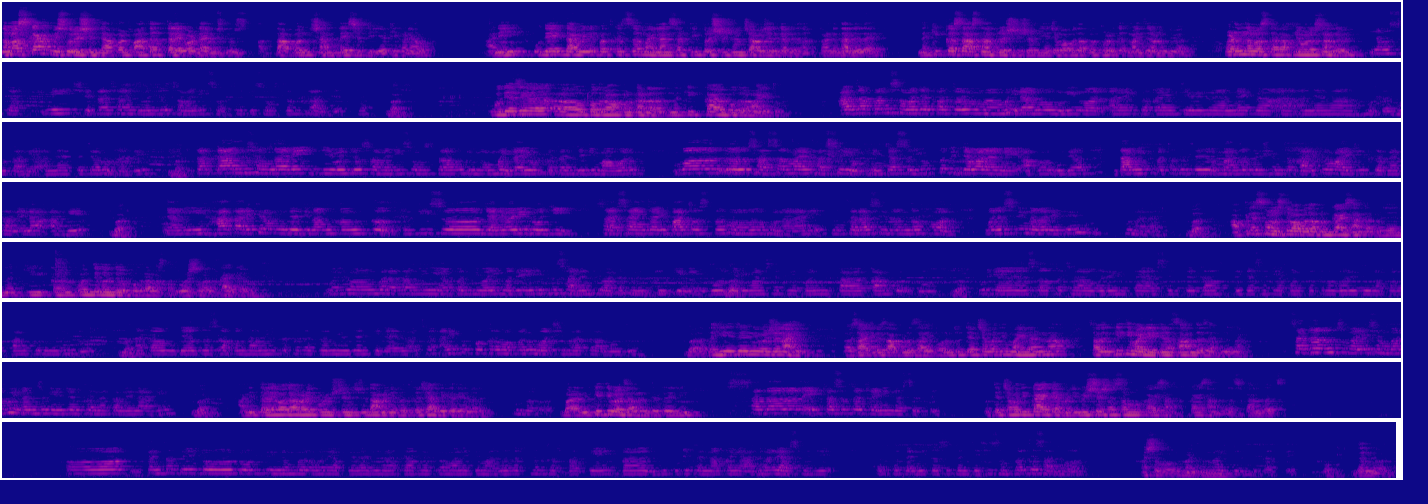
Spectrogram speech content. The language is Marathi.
नमस्कार मी सुरेश शिंदे. आपण पाहतात तळेगाव टाइम्स न्यूज आता आपण शांताई सिटी या ठिकाणी आहोत. आणि उद्या एक दामिनी पथकाचं महिलांसाठी प्रशिक्षणाचे आयोजन करण्यात आलेलं आहे. नक्की कसं असणार प्रशिक्षण याच्याबाबत आपण थोडक्यात माहिती जाणून घेऊया. मॅडम नमस्कार. आपली ओळख सांगावी? नमस्कार. मी श्वेता शाह जीवनज्योत सामाजिक संस्थेची संस्थापक अध्यक्ष. उद्याचे अं, उपक्रम आपण करणार आहोत. नक्की काय उपक्रम आहे तो? आज आपण समाजात पाहतोय महिलांवर मुलींवर अनेक प्रकारचे अन्याय अन्याय होत होत आहे अन्याय अत्याचार होत आहे. तर त्या अनुषंगाने जीवनज्योत सामाजिक संस्था महिला योग पतंजली मावळ व सासरमाय हास्य योग यांच्या संयुक्त विद्यमानाने आपण उद्या दामिनी पथकाचे मार्गदर्शनचा कार्यक्रम आयोजित करण्यात आलेला आहे. आणि हा कार्यक्रम उद्या दिनांक तीस जानेवारी रोजी सा- सायंकाळी पाच वाजता हो, होणार आहे. कला श्रीरंग हॉल वनश्री नगर येथे होणार आहे. बरं. आपल्या संस्थेबाबत आपण काय सांगाल? म्हणजे नक्की कोणते कोणते उपक्रम असतात? वर्षभरात काय काय होतं? वर्षभरात आम्ही आपण दिवाळीमध्ये साड्यांचे वाटप केले. गोरगरिबांसाठी आपण का काम करतो. कुठे असं कचरा वगैरे काय असेल त्याच्या त्याच्यासाठी आपण पत्र वगैरे देऊन आपण काम करून घेतो. आता उद्या जसं आपण दामिनी पथकाचं नियोजन केलं आहे असे अनेक उपक्रम आपण वर्षभरात राबवतो. बरं आता हे जे नियोजन आहे साहजिकच आपलंच आहे परंतु त्याच्यामध्ये महिलांना साधारण किती महिला येतील असा अंदाज आहे आपल्याला? साधारण सुमारे शंभर महिलांचं नियोजन करण्यात आलेलं आहे. बरं. आणि तळेगाव दाभाडे पोलीस स्टेशनचे दामिनी पथकाचे अधिकारी येणार आहेत. बरोबर. बरं आणि किती वेळ चालणार ते ट्रेनिंग साधारण एक तासाचं ट्रेनिंग असेल ते. त्याच्यामध्ये काय काय म्हणजे विशेष असं काय सांग काय सांगतात असं काय अंदाज? अं, त्यांचा ते टो टोल फ्री नंबर वगैरे आपल्याला दिला त्याप्रमाणे ते मार्गदर्शन करतात की का- कुठे त्यांना काही आढळल्यास म्हणजे तर त्यांनी तसं त्यांच्याशी संपर्क साधावा. अशा बाबत माहिती माहिती देतात ते. ओके धन्यवाद.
